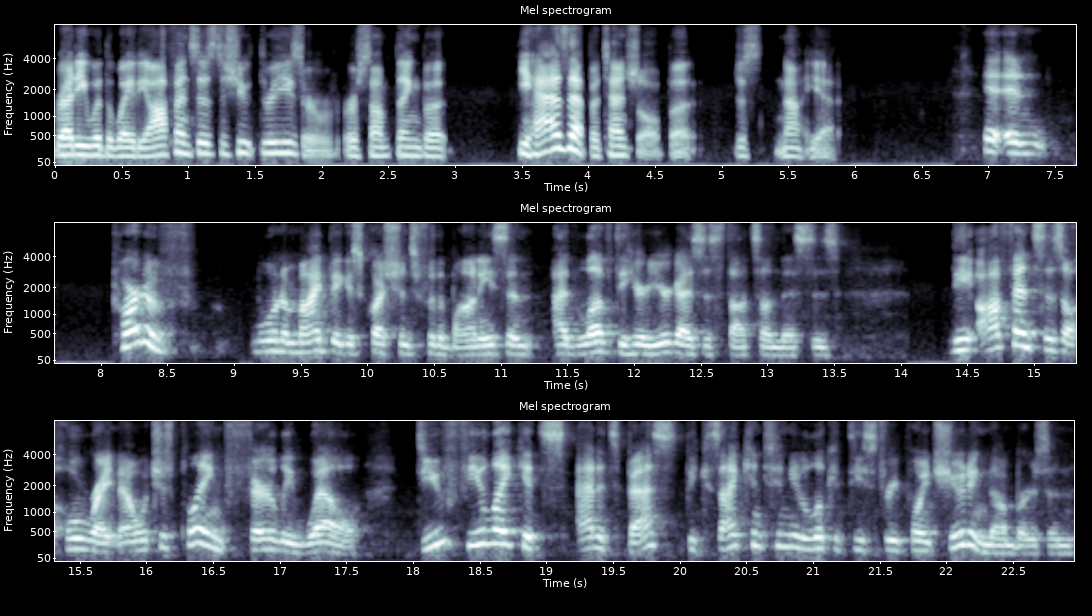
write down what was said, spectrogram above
ready with the way the offense is to shoot threes or, or something, but he has that potential, but just not yet. And part of one of my biggest questions for the Bonnies, and I'd love to hear your guys' thoughts on this, is the offense as a whole right now, which is playing fairly well. Do you feel like it's at its best? Because I continue to look at these three point shooting numbers, and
